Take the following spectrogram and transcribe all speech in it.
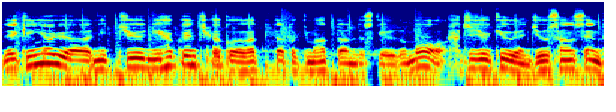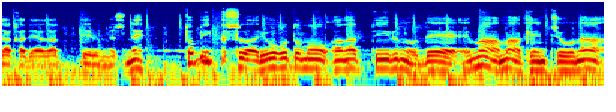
で、金曜日は日中200円近く上がってた時もあったんですけれども、89円13銭高で上がってるんですね。トピックスは両方とも上がっているので、まあまあ堅調な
